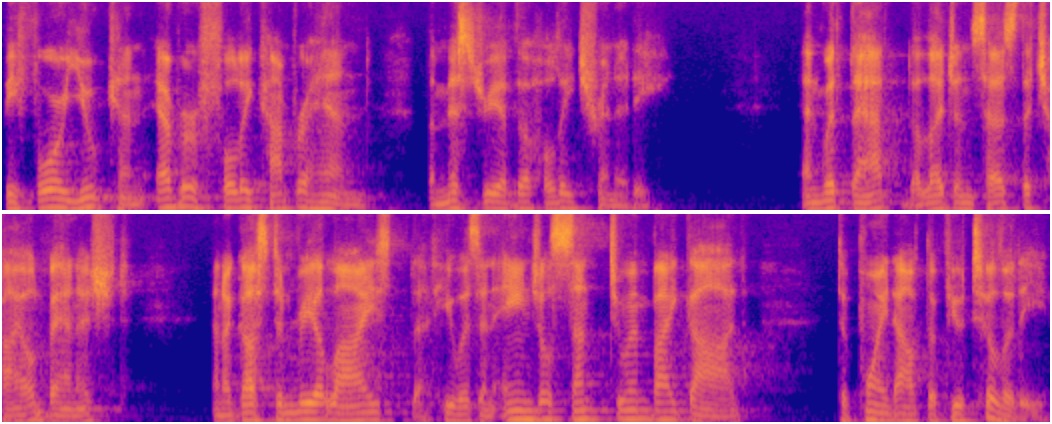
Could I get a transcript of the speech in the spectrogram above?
before you can ever fully comprehend the mystery of the Holy Trinity. And with that, the legend says the child vanished, and Augustine realized that he was an angel sent to him by God to point out the futility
